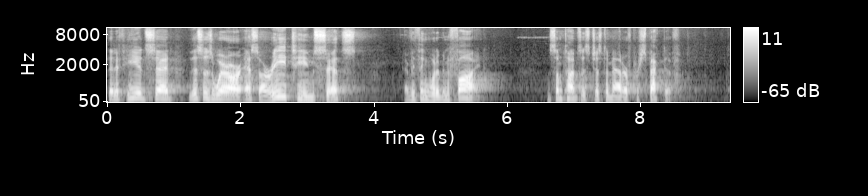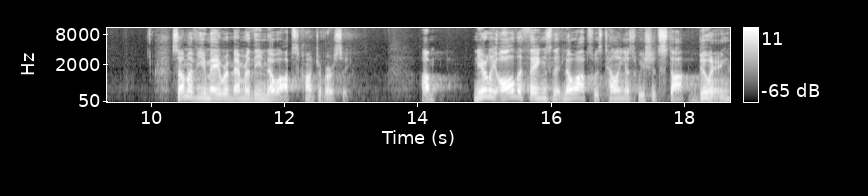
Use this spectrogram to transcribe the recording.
that if he had said, this is where our SRE team sits, everything would have been fine. And sometimes it's just a matter of perspective. Some of you may remember the no-ops controversy. Um, nearly all the things that no-ops was telling us we should stop doing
